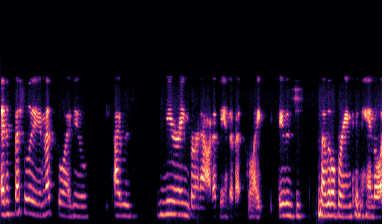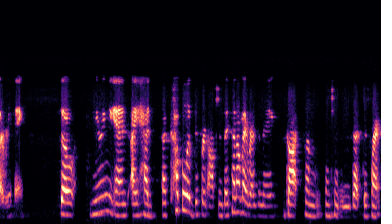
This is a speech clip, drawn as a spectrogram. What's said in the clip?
And especially in vet school, I knew I was nearing burnout at the end of vet school. I, it was just my little brain couldn't handle everything. So nearing the end, I had a couple of different options. I sent out my resume, got some interviews at different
